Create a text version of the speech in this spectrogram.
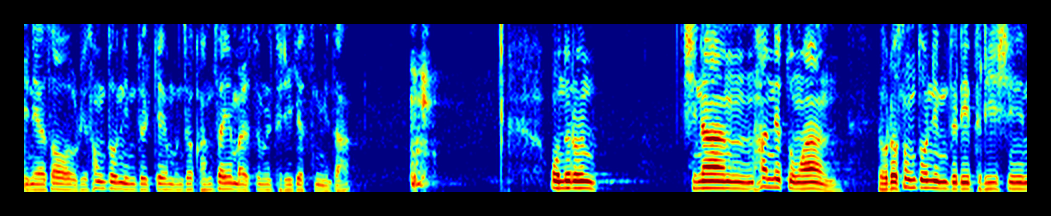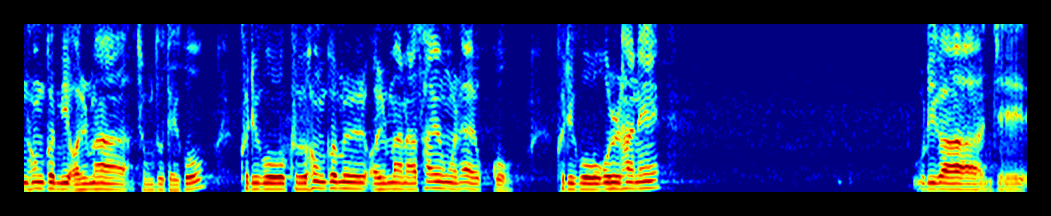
인해서 우리 성도님들께 먼저 감사의 말씀을 드리겠습니다. 오늘은 지난 한 해 동안 여러 성도님들이 드리신 헌금이 얼마 정도 되고 그리고 그 헌금을 얼마나 사용을 하였고 그리고 올 한 해 우리가 이제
